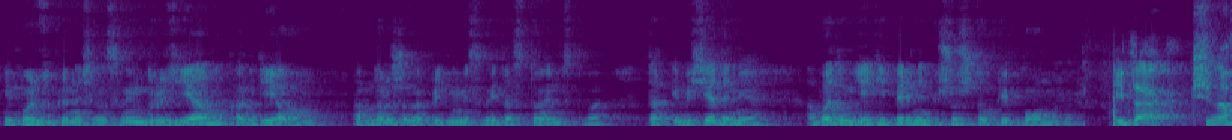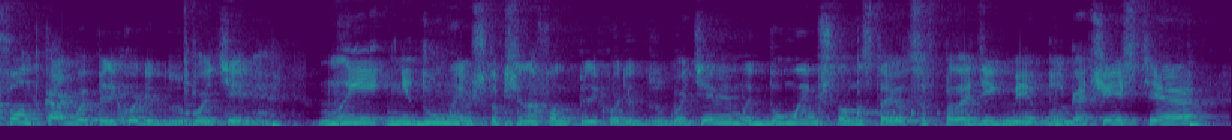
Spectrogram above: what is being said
и пользу приносил своим друзьям, как делом, обнаруживая пред ними свои достоинства, так и беседами, об этом я теперь напишу, что припомню. Итак, Ксенофонт как бы переходит к другой теме. Мы не думаем, что Ксенофонт переходит к другой теме, мы думаем, что он остается в парадигме благочестия,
